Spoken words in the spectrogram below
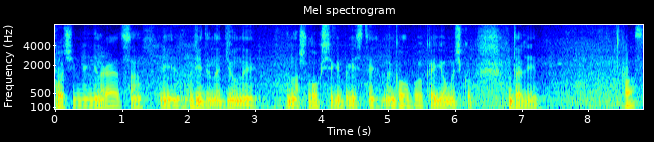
Очень мне не нравится. И виды на дюны, наш лук серебристый, на голубую каемочку вдали. Класс.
